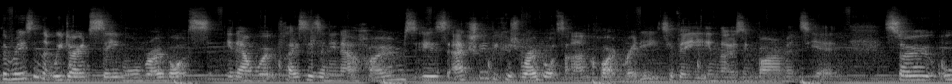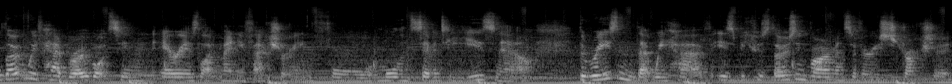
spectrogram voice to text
The reason that we don't see more robots in our workplaces and in our homes is actually because robots aren't quite ready to be in those environments yet. So, although we've had robots in areas like manufacturing for more than 70 years now, the reason that we have is because those environments are very structured.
